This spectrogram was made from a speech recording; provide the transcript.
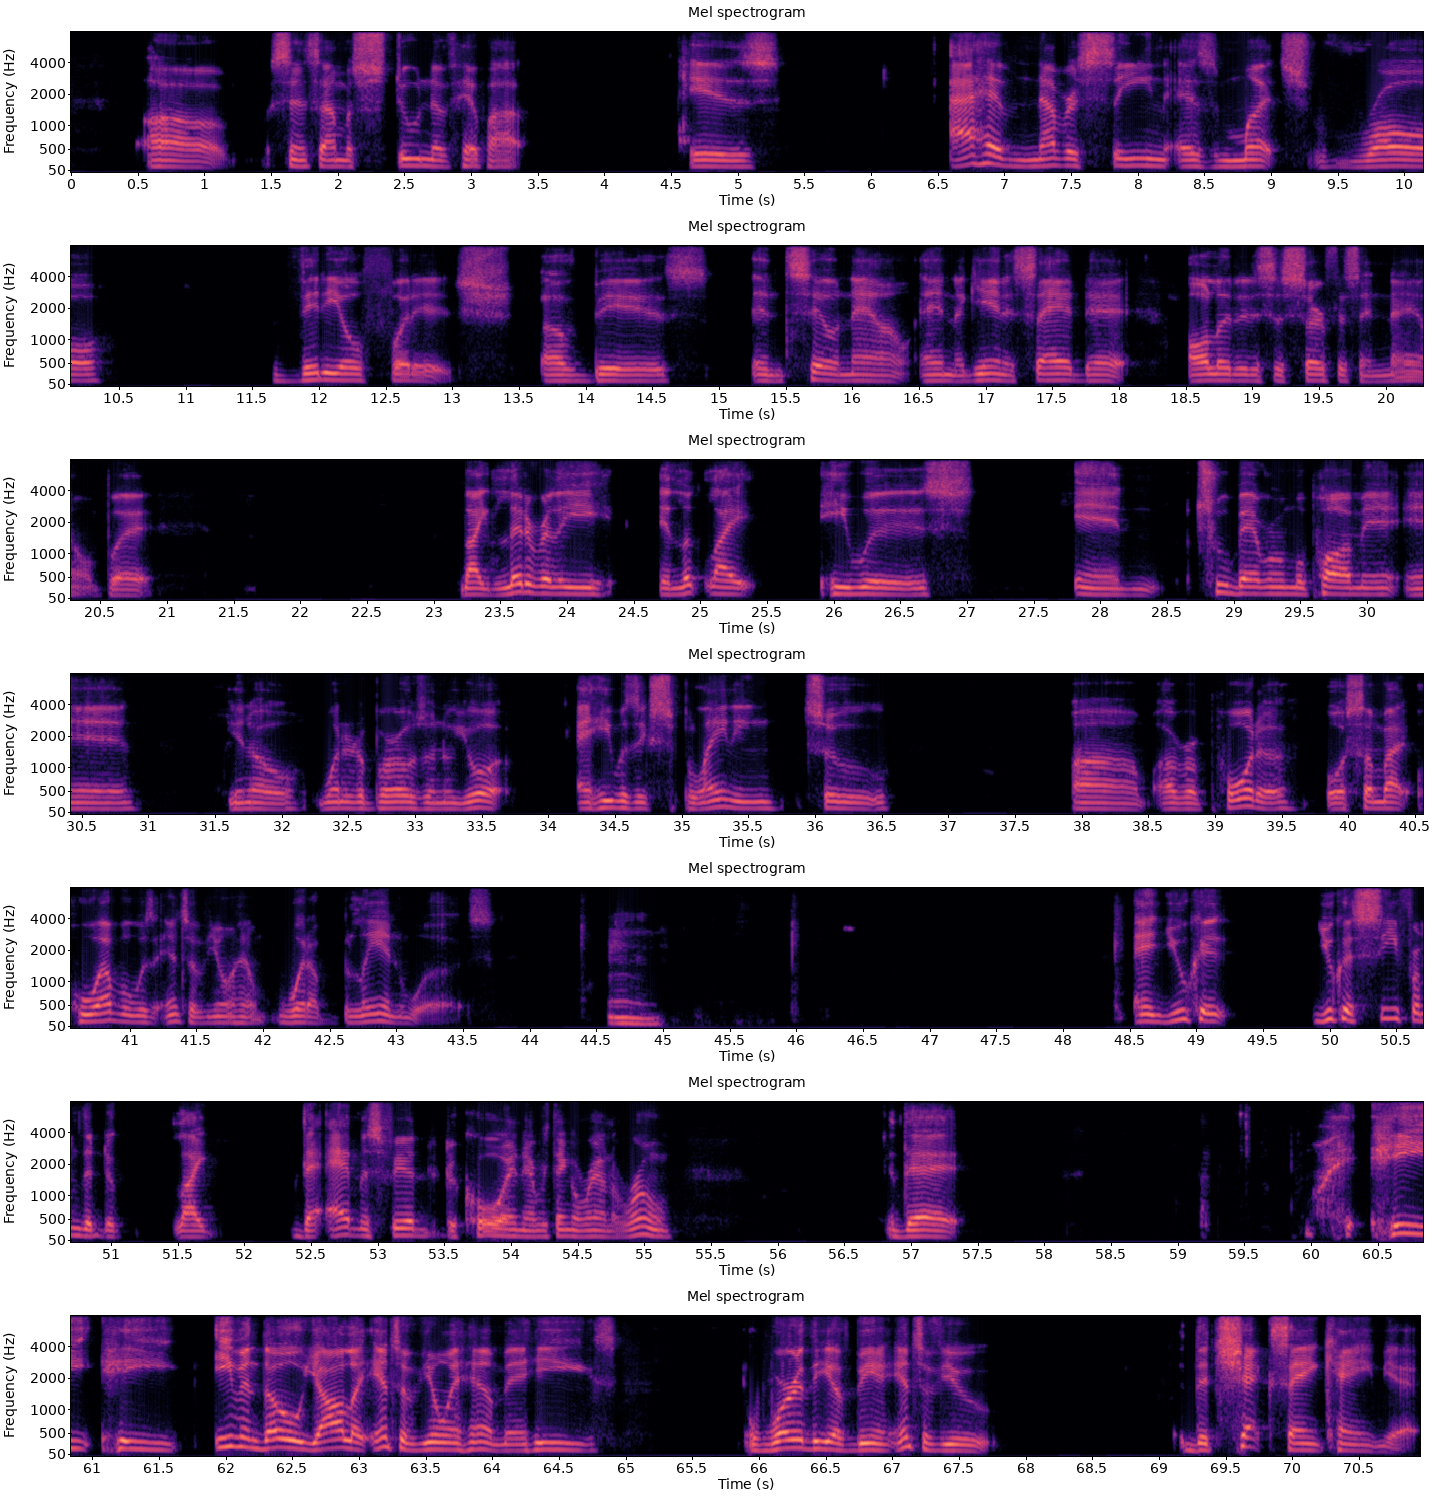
uh, since I'm a student of hip hop is I have never seen as much raw video footage of Biz until now. And again, it's sad that all of this is surfacing now, but like literally it looked like he was in two bedroom apartment in you know one of the boroughs of New York and he was explaining to um a reporter or somebody whoever was interviewing him what a blend was. Mm, and you could you could see from the de- like the atmosphere the decor and everything around the room that he- he he even though y'all are interviewing him and he's worthy of being interviewed the checks ain't came yet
